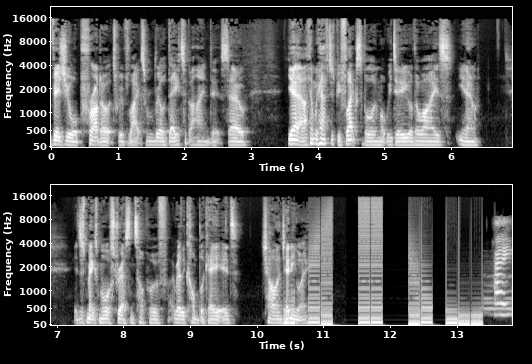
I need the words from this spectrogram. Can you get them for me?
visual product with like some real data behind it. So yeah, I think we have to be flexible in what we do. Otherwise, you know, it just makes more stress on top of a really complicated challenge anyway. Hi,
